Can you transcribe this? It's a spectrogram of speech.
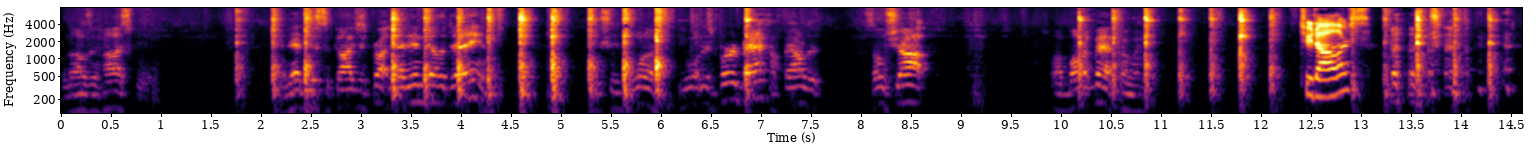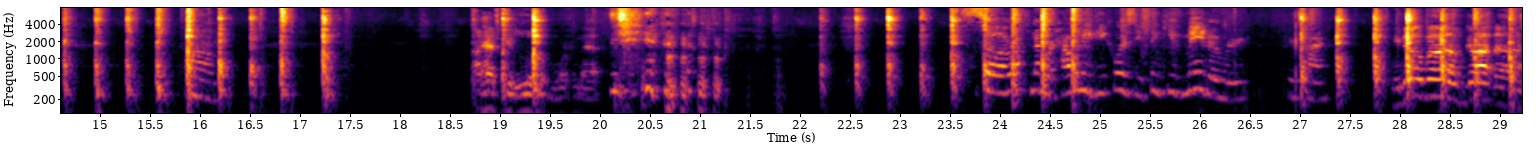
when I was in high school. And that just the guy just brought that in the other day, and he said, "You want to, you want this bird back?" I found it some shop, so I bought it back from him. Two dollars? Um, I have to get a little bit more from that. so a rough number. How many decoys do you think you've made over your time? You know, bud, I've got, uh,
